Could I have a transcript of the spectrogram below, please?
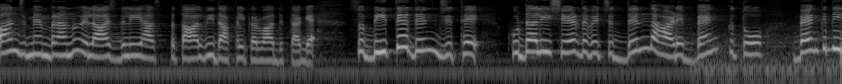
5 ਮੈਂਬਰਾਂ ਨੂੰ ਇਲਾਜ ਦੇ ਲਈ ਹਸਪਤਾਲ ਵੀ ਦਾਖਲ ਕਰਵਾ ਦਿੱਤਾ ਗਿਆ। ਸੋ ਬੀਤੇ ਦਿਨ ਜਿੱਥੇ ਖੁੱਡਾਲੀ ਸ਼ਹਿਰ ਦੇ ਵਿੱਚ ਦਿਨ ਦਹਾੜੇ ਬੈਂਕ ਤੋਂ, ਬੈਂਕ ਦੀ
